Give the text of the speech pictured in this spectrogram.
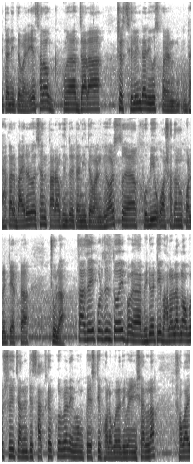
এটা নিতে পারে এছাড়াও যারা সিলিন্ডার ইউজ করেন, ঢাকার বাইরে রয়েছেন, তারাও কিন্তু এটা নিতে পারেন। ভিওয়ার্স খুবই অসাধারণ কোয়ালিটি একটা চুলা। আজ এই পর্যন্তই। ভিডিওটি ভালো লাগলে অবশ্যই চ্যানেলটি সাবস্ক্রাইব করবেন এবং পেজটি ফলো করে দিবেন ইনশাল্লাহ সবাই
